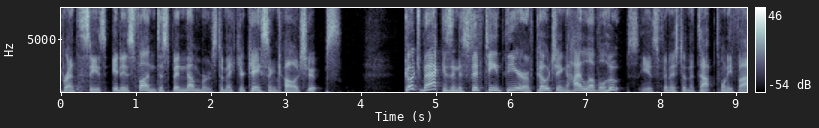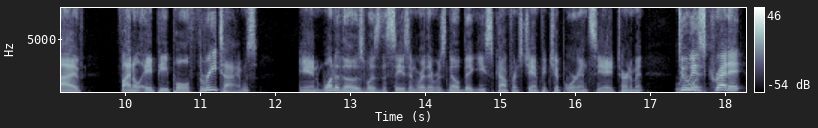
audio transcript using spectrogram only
Parentheses, it is fun to spin numbers to make your case in college hoops. Coach Mack is in his 15th year of coaching high level hoops. He has finished in the top 25 final AP poll three times, and one of those was the season where there was no Big East Conference Championship or NCAA tournament. To his credit,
